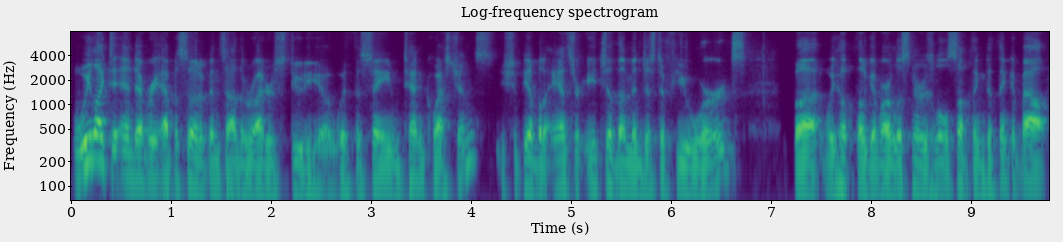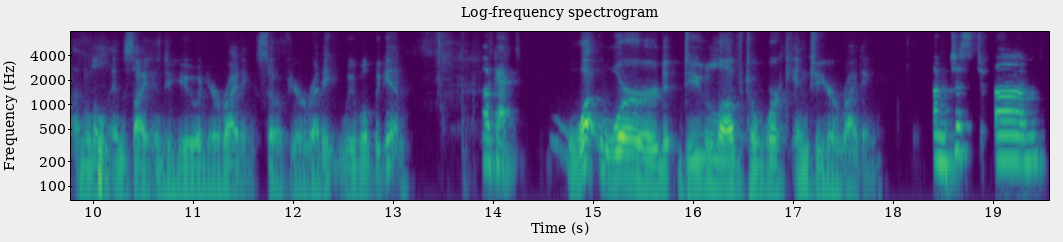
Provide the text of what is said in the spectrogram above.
We like to end every episode of Inside the Writer's Studio with the same 10 questions. You should be able to answer each of them in just a few words, but we hope they'll give our listeners a little something to think about and a little insight into you and your writing. So if you're ready, we will begin. Okay. What word do you love to work into your writing? I'm just um,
